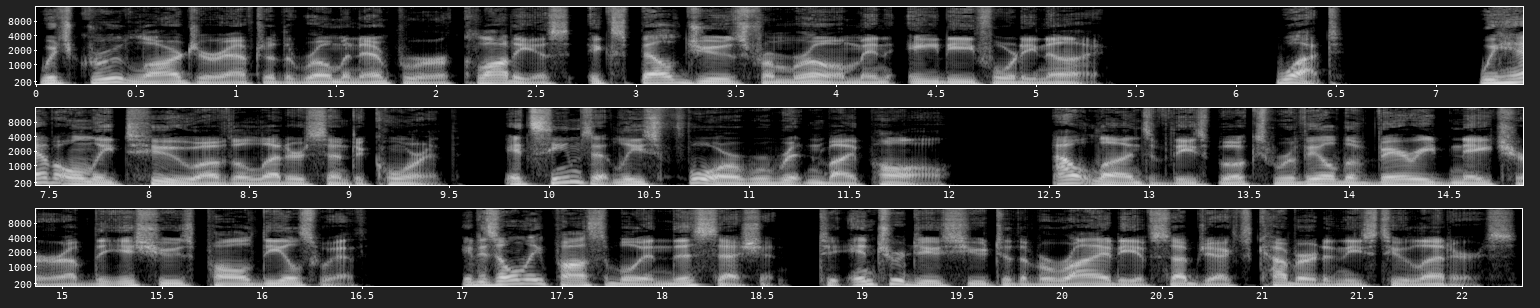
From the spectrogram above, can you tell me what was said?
which grew larger after the Roman Emperor Claudius expelled Jews from Rome in AD 49. What? We have only two of the letters sent to Corinth. It seems at least four were written by Paul. Outlines of these books reveal the varied nature of the issues Paul deals with. It is only possible in this session to introduce you to the variety of subjects covered in these two letters.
